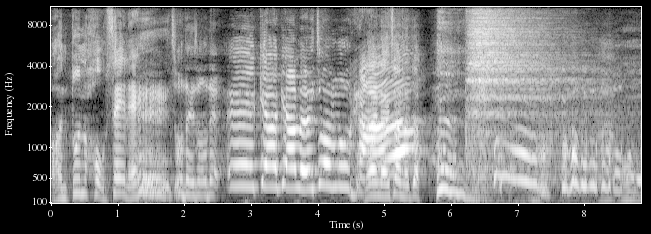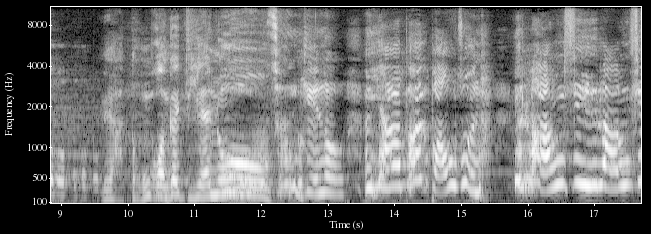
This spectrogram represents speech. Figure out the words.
安顿。好些嘞，坐对坐对，哎，家家来转不开，来来转来转，你呀，东汉个电哦，真劲哦，一般保准，狼死狼 chết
